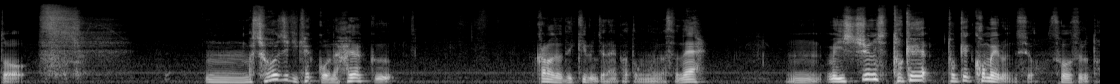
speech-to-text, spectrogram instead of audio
と、うん、まあ、正直結構ね、早く彼女できるんじゃないかと思いますよね。うん、一瞬にして溶け、溶け込めるんですよ。そうすると。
